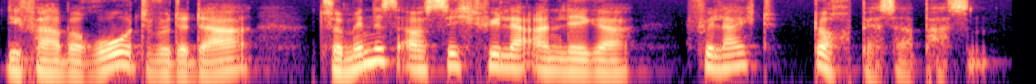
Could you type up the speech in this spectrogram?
Die Farbe Rot würde da, zumindest aus Sicht vieler Anleger, vielleicht doch besser passen.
